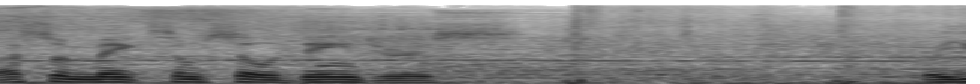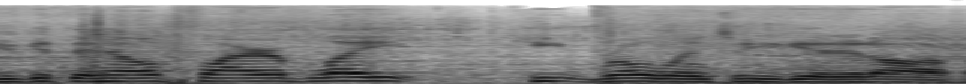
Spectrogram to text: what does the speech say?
That's what makes him so dangerous. When you get the Hellfire Blight, keep rolling until you get it off.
